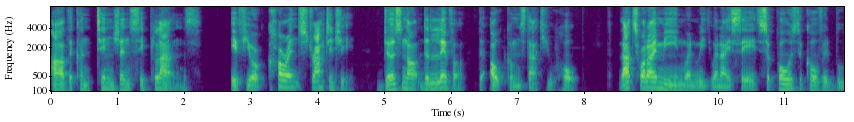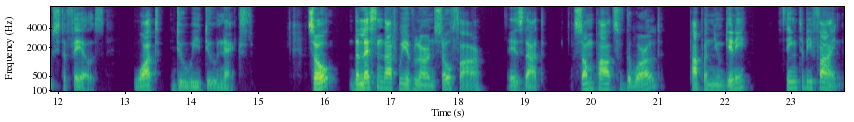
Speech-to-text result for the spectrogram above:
are the contingency plans if your current strategy does not deliver the outcomes that you hope? That's what I mean when we when I say suppose the COVID booster fails what do we do next? So, the lesson that we have learned so far is that some parts of the world, Papua New Guinea, seem to be fine.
